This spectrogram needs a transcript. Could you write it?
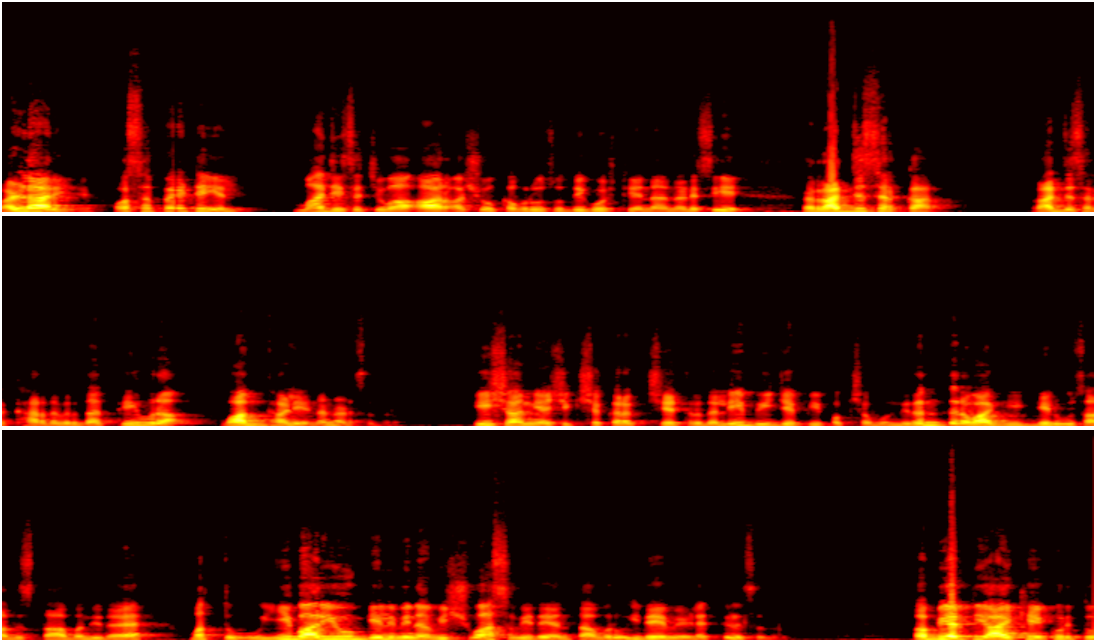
ಬಳ್ಳಾರಿ, ಹೊಸಪೇಟೆಯಲ್ಲಿ ಮಾಜಿ ಸಚಿವ ಆರ್ ಅಶೋಕ್ ಅವರು ಸುದ್ದಿಗೋಷ್ಠಿಯನ್ನು ನಡೆಸಿ ರಾಜ್ಯ ಸರ್ಕಾರ, ರಾಜ್ಯ ಸರ್ಕಾರದ ವಿರುದ್ಧ ತೀವ್ರ ವಾಗ್ದಾಳಿಯನ್ನು ನಡೆಸಿದ್ರು. ಈಶಾನ್ಯ ಶಿಕ್ಷಕರ ಕ್ಷೇತ್ರದಲ್ಲಿ ಬಿಜೆಪಿ ಪಕ್ಷವು ನಿರಂತರವಾಗಿ ಗೆಲುವು ಸಾಧಿಸ್ತಾ ಬಂದಿದೆ ಮತ್ತು ಈ ಬಾರಿಯೂ ಗೆಲುವಿನ ವಿಶ್ವಾಸವಿದೆ ಅಂತ ಅವರು ಇದೇ ವೇಳೆ ತಿಳಿಸಿದರು. ಅಭ್ಯರ್ಥಿ ಆಯ್ಕೆ ಕುರಿತು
